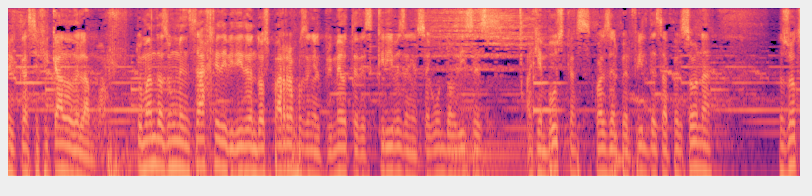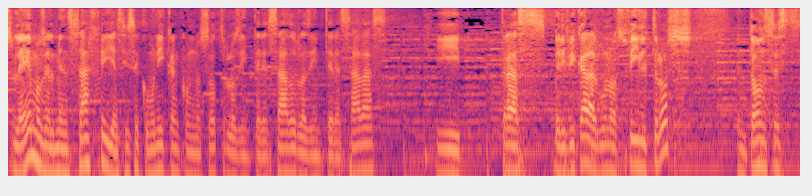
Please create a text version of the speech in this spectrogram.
el clasificado del amor. Tú mandas un mensaje dividido en dos párrafos, en el primero te describes, en el segundo dices a quién buscas, cuál es el perfil de esa persona. Nosotros leemos el mensaje y así se comunican con nosotros los interesados, las interesadas y tras verificar algunos filtros, entonces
